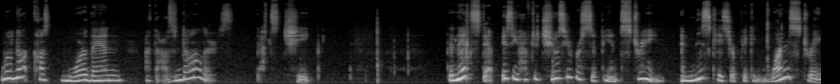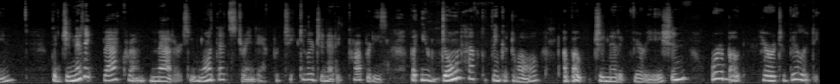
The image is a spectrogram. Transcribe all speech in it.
will not cost more than a thousand dollars. That's cheap. The next step is you have to choose your recipient strain. In this case, you're picking one strain the genetic background matters. You want that strain to have particular genetic properties, but you don't have to think at all about genetic variation or about heritability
